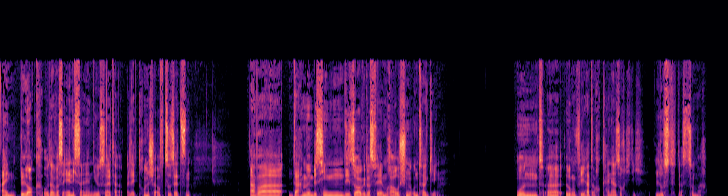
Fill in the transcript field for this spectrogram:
einen Blog oder was ähnliches, eine Newsseite elektronisch aufzusetzen. Aber da haben wir ein bisschen die Sorge, dass wir im Rauschen untergehen. Und äh, irgendwie hat auch keiner so richtig Lust, das zu machen.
